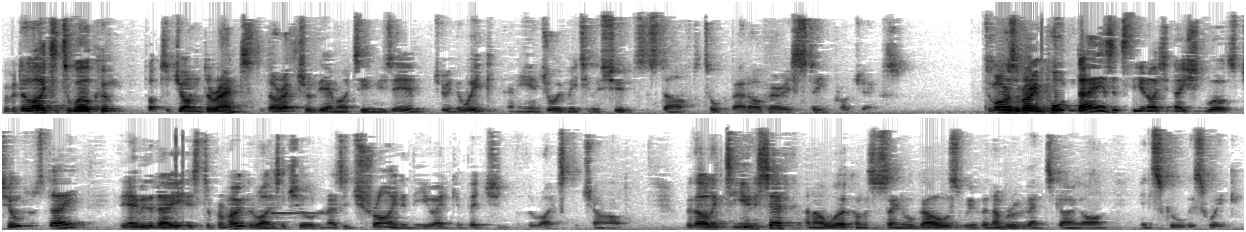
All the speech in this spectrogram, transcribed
We were delighted to welcome Dr. John Durant, the director of the MIT Museum, during the week, and he enjoyed meeting with students and staff to talk about our various STEAM projects. Tomorrow is a very important day as it's the United Nations World Children's Day. The aim of the day is to promote the rights of children as enshrined in the UN Convention of the Rights of the Child. With our link to UNICEF and our work on the Sustainable Goals, we have a number of events going on in school this week.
